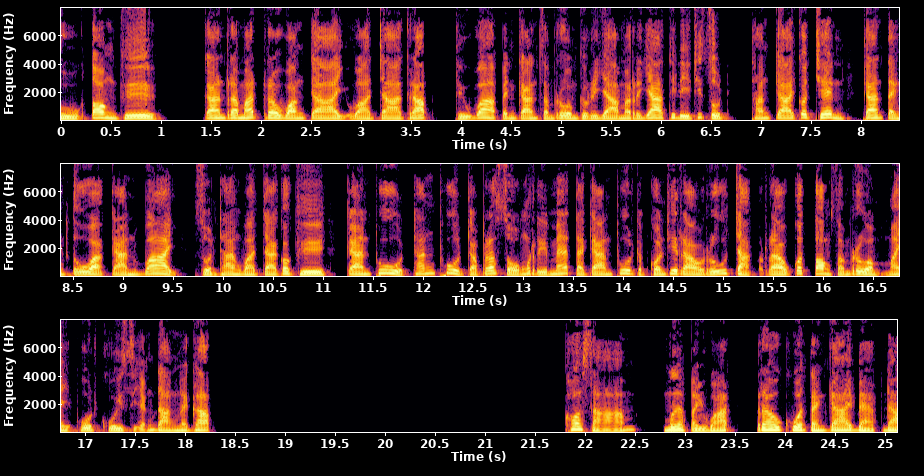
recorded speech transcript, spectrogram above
ถูกต้องคือ การระมัดระวังกายวาจาครับ ถือว่าเป็นการสำรวมกริยามารยาทที่ดีที่สุด ทางกายก็เช่น การแต่งตัวการไหว้ ส่วนทางวาจาก็คือ การพูดทั้งพูดกับพระสงฆ์หรือแม้แต่การพูดกับคนที่เรารู้จักเราก็ต้องสำรวมไม่พูดคุยเสียงดังนะครับ ข้อ 3 เมื่อไปวัดเราควรแต่งกายแบบใด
